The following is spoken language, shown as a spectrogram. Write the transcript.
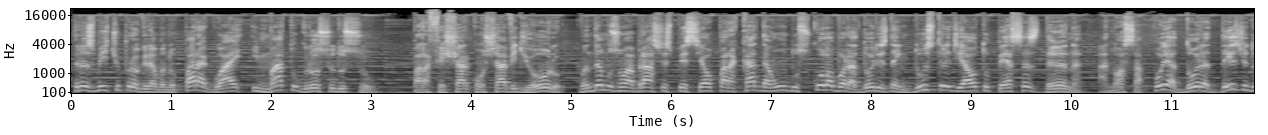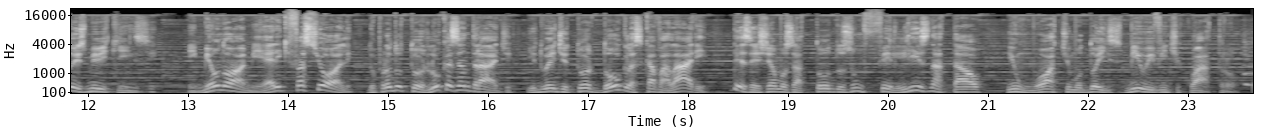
transmite o programa no Paraguai e Mato Grosso do Sul. Para fechar com chave de ouro, mandamos um abraço especial para cada um dos colaboradores da indústria de autopeças Dana, a nossa apoiadora desde 2015. Em meu nome, Eric Facioli, do produtor Lucas Andrade e do editor Douglas Cavalari, desejamos a todos um feliz Natal e um ótimo 2024.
